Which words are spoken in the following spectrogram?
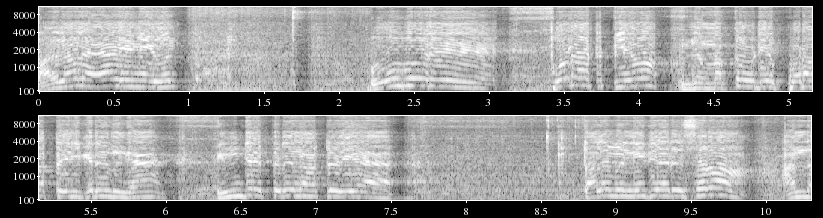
அதனால இன்னைக்கு வந்து ஒவ்வொரு போராட்டத்திலையும் இந்த மக்களுடைய போராட்டம் இருக்கிறதுங்க இருக்குதுங்க. இந்திய திருநாட்டுடைய தலைமை நீதியரசரும் அந்த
